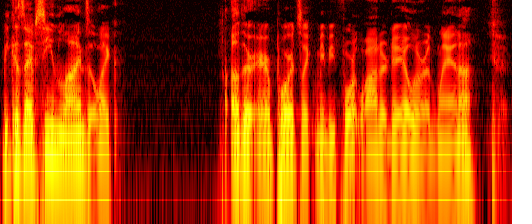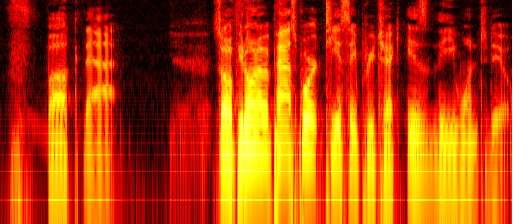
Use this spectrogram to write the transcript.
Because I've seen lines at, like, other airports, like maybe Fort Lauderdale or Atlanta. Fuck that. So if you don't have a passport, TSA pre-check is the one to do.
